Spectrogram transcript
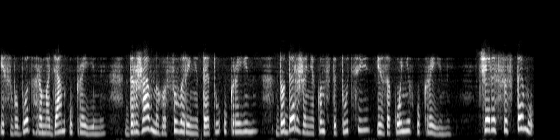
і свобод громадян України, державного суверенітету України, додержання Конституції і законів України. Через систему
